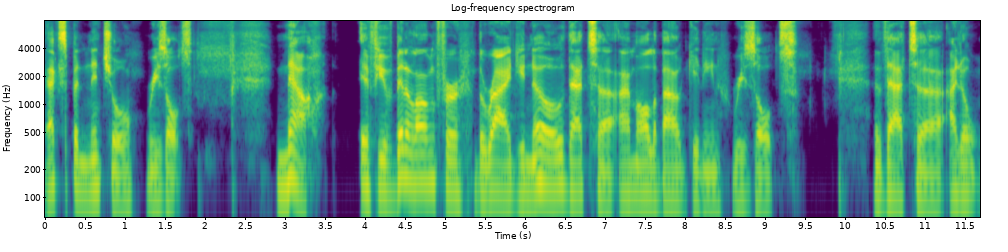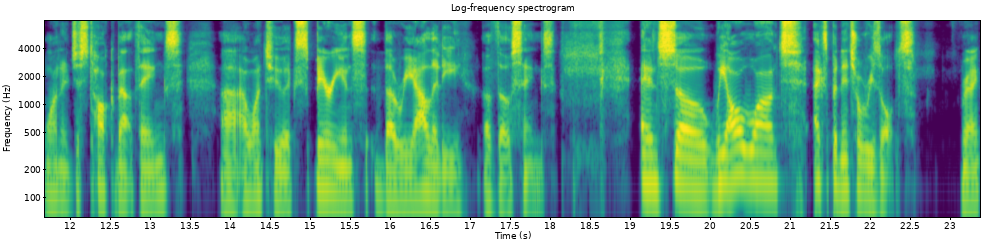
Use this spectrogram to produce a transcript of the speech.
Exponential results. Now, if you've been along for the ride, you know that uh, I'm all about getting results. That uh, I don't want to just talk about things. Uh, I want to experience the reality of those things. And so we all want exponential results, right?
